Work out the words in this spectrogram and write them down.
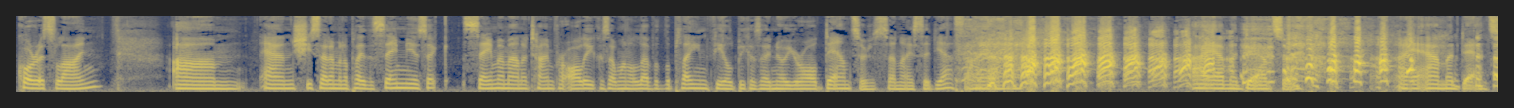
chorus line. Um, and she said, I'm going to play the same music, same amount of time for all of you because I want to level the playing field because I know you're all dancers. And I said, Yes, I am. I am a dancer. I am a dancer.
